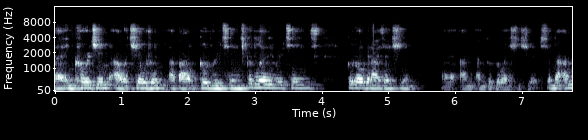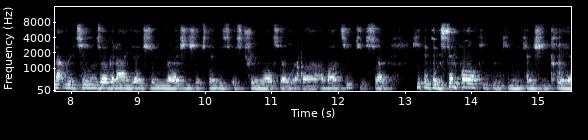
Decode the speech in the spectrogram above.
uh, encouraging our children about good routines, good learning routines, good organisation uh, and, and good relationships. And that, and that routines, organisation, relationships thing is, is true also of our, of our teachers. So keeping things simple, keeping communication clear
